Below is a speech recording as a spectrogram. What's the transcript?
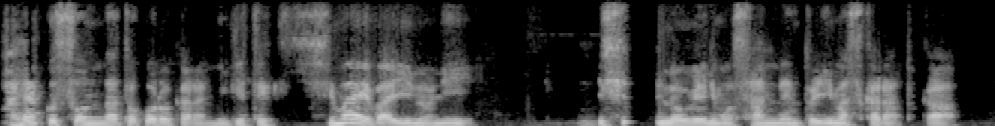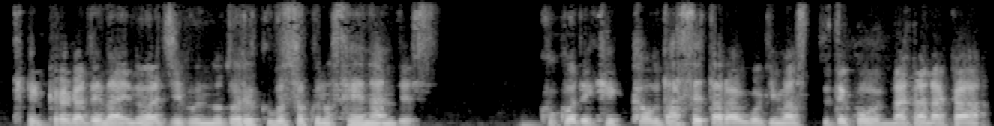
早くそんなところから逃げてしまえばいいのに、石の上にも3年と言いますからとか、結果が出ないのは自分の努力不足のせいなんです。ここで結果を出せたら動きますって言って、こう、なかなか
